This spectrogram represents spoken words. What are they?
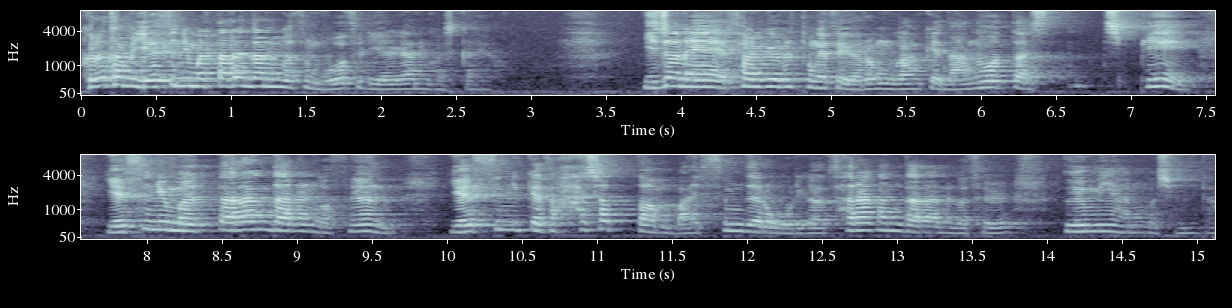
그렇다면 예수님을 따른다는 것은 무엇을 이야기하는 것일까요? 이전에 설교를 통해서 여러분과 함께 나누었다시피 예수님을 따른다는 것은 예수님께서 하셨던 말씀대로 우리가 살아간다는 것을 의미하는 것입니다.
